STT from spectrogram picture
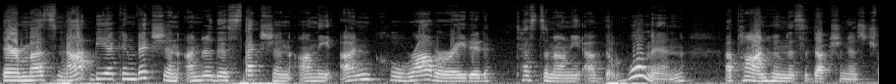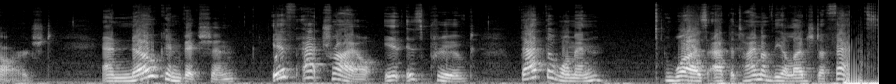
There must not be a conviction under this section on the uncorroborated testimony of the woman upon whom the seduction is charged, and no conviction if at trial it is proved that the woman was, at the time of the alleged offense,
